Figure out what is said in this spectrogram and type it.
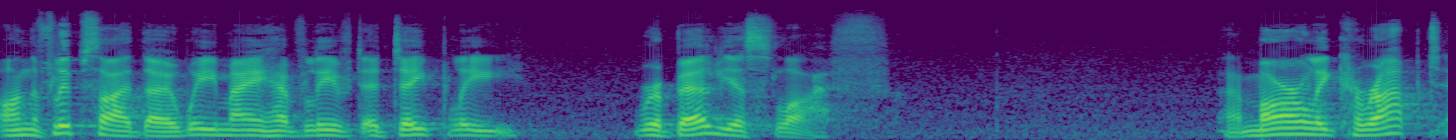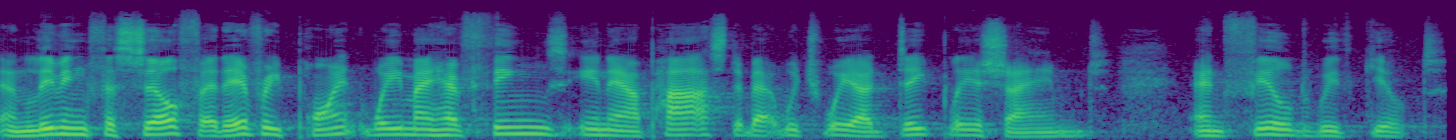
On the flip side, though, we may have lived a deeply rebellious life, uh, morally corrupt and living for self at every point. We may have things in our past about which we are deeply ashamed and filled with guilt.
